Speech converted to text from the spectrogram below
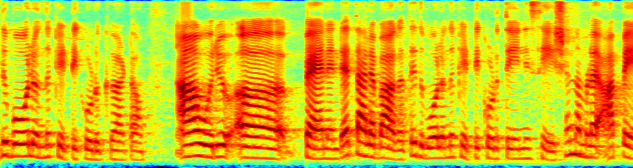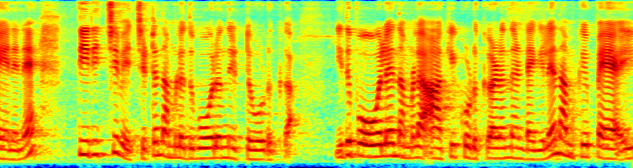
ഇതുപോലെ ഒന്ന് കെട്ടിക്കൊടുക്കുക കേട്ടോ. ആ ഒരു പേനന്റെ തലഭാഗത്ത് ഇതുപോലെ ഒന്ന് കെട്ടിക്കൊടുത്തതിന് ശേഷം നമ്മൾ ആ പേനനെ തിരിച്ച് വെച്ചിട്ട് നമ്മൾ ഇതുപോലെ ഒന്ന് ഇട്ട് കൊടുക്കുക. ഇതുപോലെ നമ്മൾ ആക്കി കൊടുക്കുകയാണെന്നുണ്ടെങ്കിൽ നമുക്ക് ഈ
